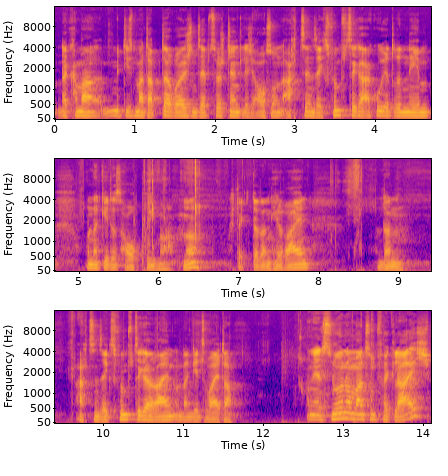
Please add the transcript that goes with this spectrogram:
da kann man mit diesem Adapterröhrchen selbstverständlich auch so einen 18650er Akku hier drin nehmen und dann geht das auch prima. Ne? Steckt er dann hier rein und dann 18650er rein und dann geht es weiter. Und jetzt nur noch mal zum Vergleich,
